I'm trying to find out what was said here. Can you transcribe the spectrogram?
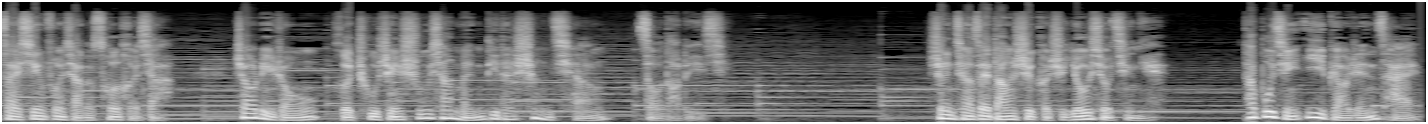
在辛凤霞的撮合下，赵丽蓉和出身书香门第的盛强走到了一起。盛强在当时可是优秀青年，他不仅一表人才，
